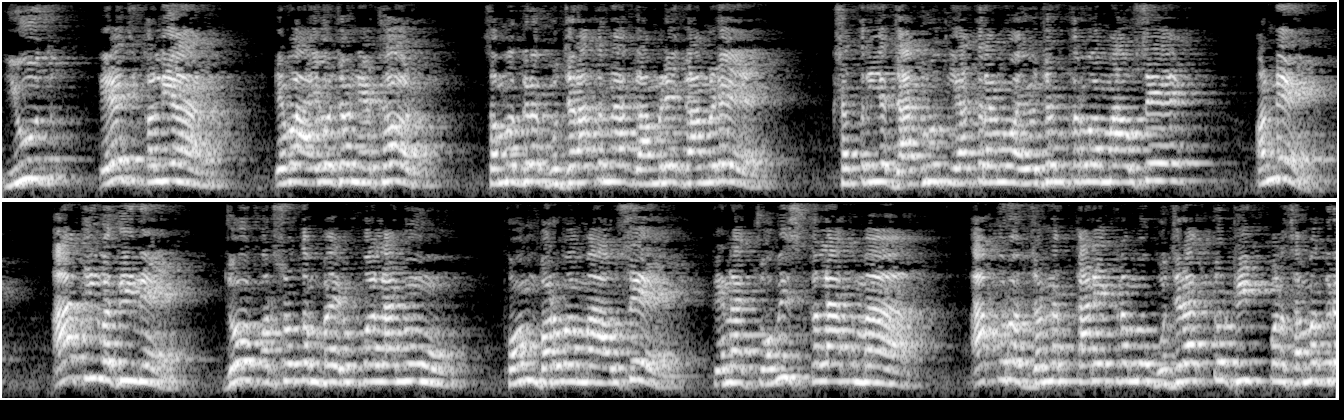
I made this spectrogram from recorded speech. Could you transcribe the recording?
યુદ્ધ એ જ કલ્યાણ એવા આયોજન હેઠળ સમગ્ર ગુજરાતના ગામડે ગામડે ક્ષત્રિય જાગૃત યાત્રાનું આયોજન કરવામાં આવશે. અને આથી વધીને જો પરસોત્તમભાઈ રૂપાલાનું ફોર્મ ભરવામાં આવશે, તેના ચોવીસ કલાકમાં આક્રોશજનક કાર્યક્રમો ગુજરાત તો ઠીક, પણ સમગ્ર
